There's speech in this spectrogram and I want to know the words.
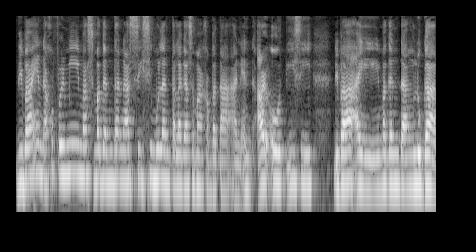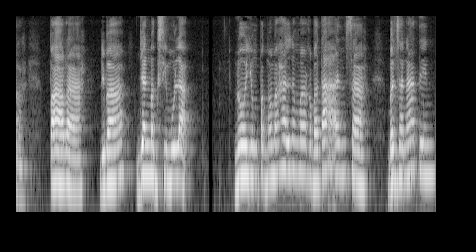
'Di ba? And ako for me mas maganda na sisimulan talaga sa mga kabataan and ROTC 'di ba ay magandang lugar para 'di ba? Diyan magsimula no yung pagmamahal ng mga kabataan sa bansa natin.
